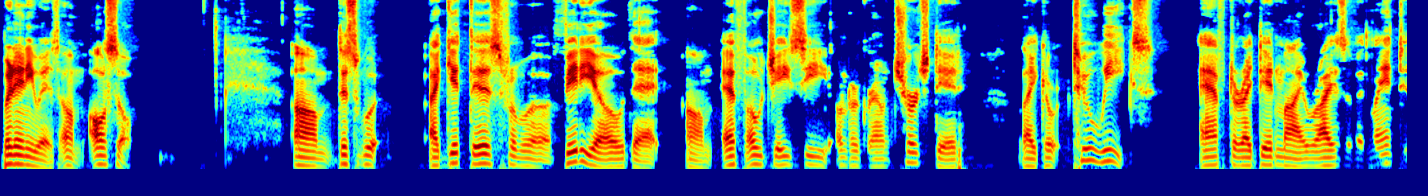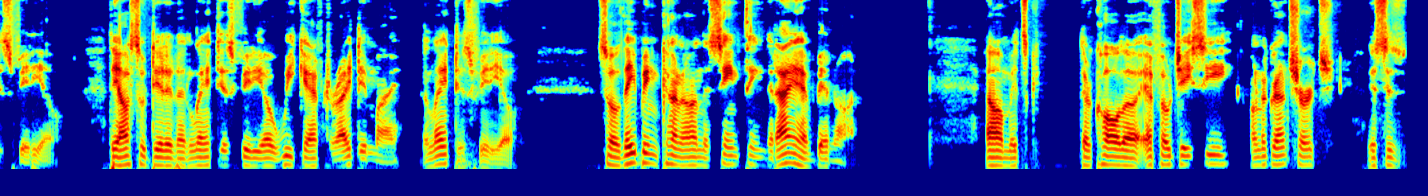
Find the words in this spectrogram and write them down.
But anyways, um, also, um, this would I get this from a video that um FOJC Underground Church did, like uh, two weeks after I did my Rise of Atlantis video. They also did an Atlantis video a week after I did my Atlantis video. So they've been kind of on the same thing that I have been on. Um, it's they're called uh, FOJC Underground Church. This is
